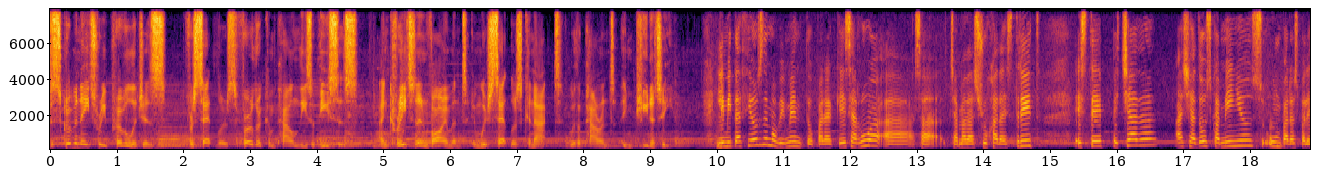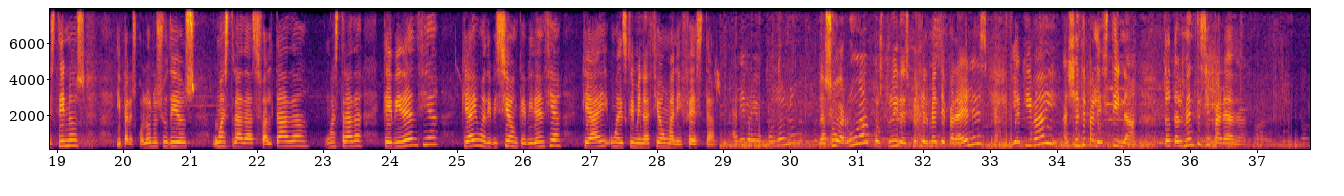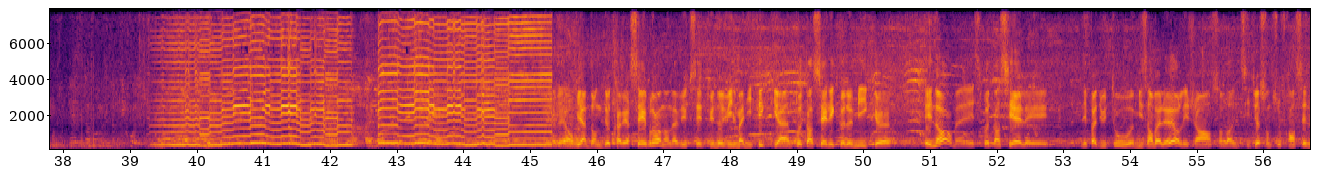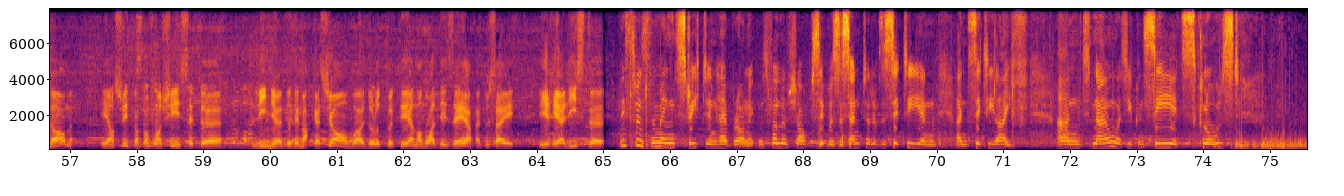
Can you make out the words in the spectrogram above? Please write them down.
Discriminatory privileges for settlers further compound these abuses and create an environment in which settlers can act with apparent impunity. Limitacións de movimento para que esa rúa, esa chamada Shuhada Street, este pechada, haxa dous camiños, un para os palestinos e para os colonos judíos unha estrada asfaltada, unha estrada que evidencia que hai unha división, que evidencia que hai unha discriminación manifesta. Ali vai un colono na súa rúa, construída especialmente para eles, e aquí vai a xente palestina, totalmente separada. On vient donc de traverser Hébron, on a vu que c'est une ville magnifique qui a un potentiel économique euh, énorme et ce potentiel est n'est pas du tout euh, mise en valeur. Les gens sont dans une situation de souffrance énorme. Et ensuite, quand on franchit cette euh, ligne de démarcation, on voit de l'autre côté un endroit désert. Enfin, tout ça est irréaliste. This was the main street in Hebron. It was full of shops. It was the centre of the city and, and city life. And now, as you can see, it's closed.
